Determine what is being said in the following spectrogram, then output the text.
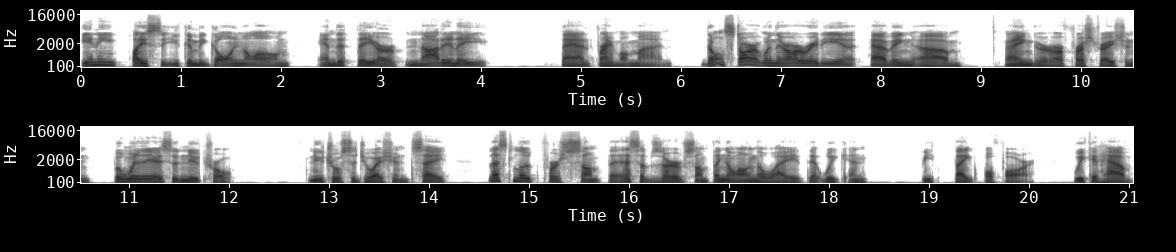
any place that you can be going along and that they are not in a bad frame of mind. Don't start when they're already having um, anger or frustration, but when there's a neutral, neutral situation, say, let's look for something, let's observe something along the way that we can be thankful for, we can have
